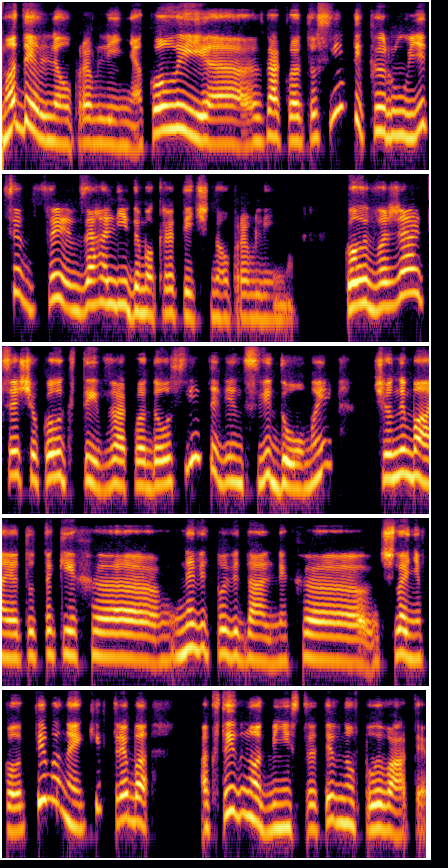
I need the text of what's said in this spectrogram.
Модельне управління, коли заклад освіти керується, це взагалі демократичне управління. Коли вважається, що колектив закладу освіти він свідомий, що немає тут таких невідповідальних членів колективу, на яких треба активно адміністративно впливати.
